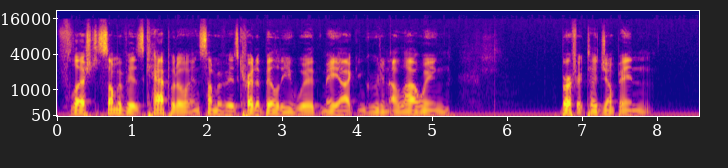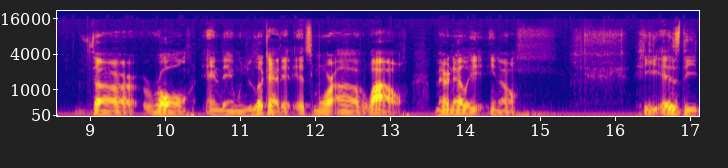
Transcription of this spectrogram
flushed some of his capital and some of his credibility with Mayock and Gruden, allowing Burfict to jump in the role. And then when you look at it, it's more of wow, Marinelli, you know, he is the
